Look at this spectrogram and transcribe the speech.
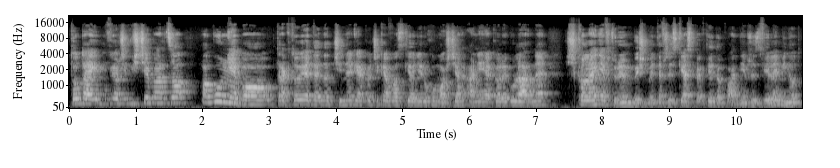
Tutaj mówię oczywiście bardzo ogólnie, bo traktuję ten odcinek jako ciekawostki o nieruchomościach, a nie jako regularne szkolenie, w którym byśmy te wszystkie aspekty dokładnie przez wiele minut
